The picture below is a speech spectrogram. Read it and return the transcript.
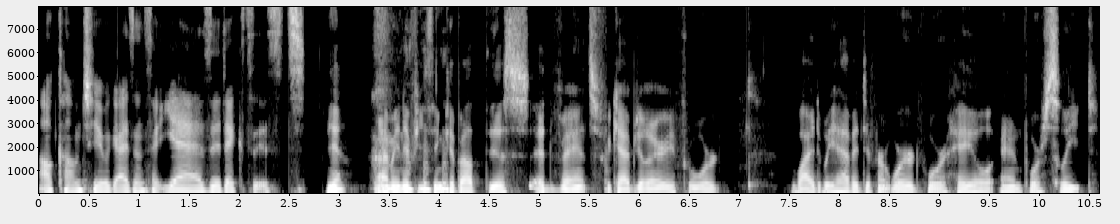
I'll come to you guys and say, yes, it exists. Yeah. I mean, if you think about this advanced vocabulary for why do we have a different word for hail and for sleet?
